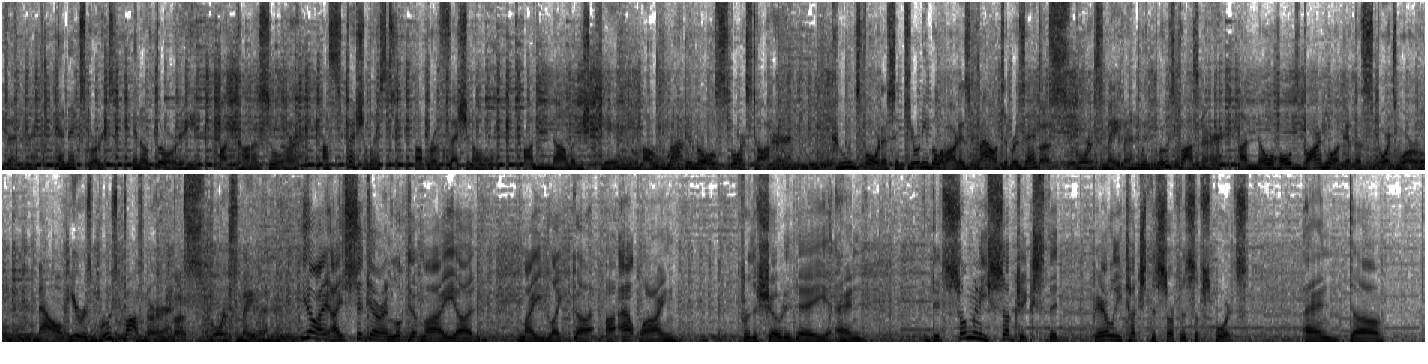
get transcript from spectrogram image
maven, an expert, an authority, a connoisseur, a specialist, a professional, a knowledge king, a rock and roll sports talker. Koons Ford of Security Boulevard is proud to present The Sports Maven with Bruce Posner, a no holds barred look at the sports world. Now, here's Bruce Posner, The Sports Maven. You know, I, I sit there and looked at my uh, my like uh, uh, outline for the show today, and did so many subjects that barely touched the surface of sports, and uh,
